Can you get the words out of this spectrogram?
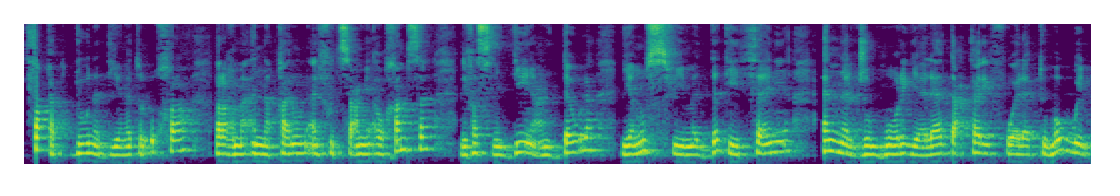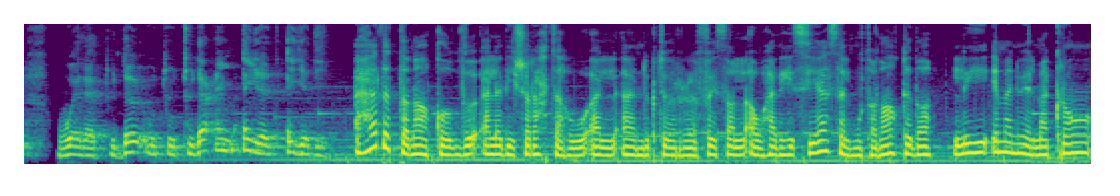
فقط دون الديانات الأخرى رغم أن قانون 1905 لفصل الدين عن الدولة ينص في مادته الثانية أن الجمهورية لا تعترف ولا تمول ولا تدعم أي دين. هذا التناقض الذي شرحته الآن دكتور فيصل أو هذه السياسة المتناقضة لإيمانويل ماكرون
